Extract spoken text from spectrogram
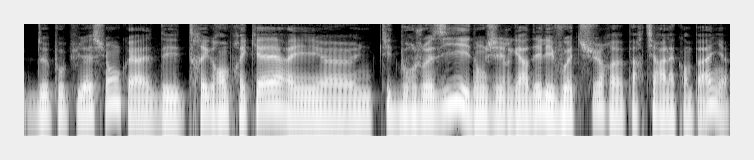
deux populations, quoi, des très grands précaires et une petite bourgeoisie, et donc j'ai regardé les voitures partir à la campagne.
